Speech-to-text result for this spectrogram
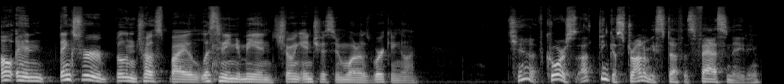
Oh, and thanks for building trust by listening to me and showing interest in what I was working on. Yeah, of course. I think astronomy stuff is fascinating.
